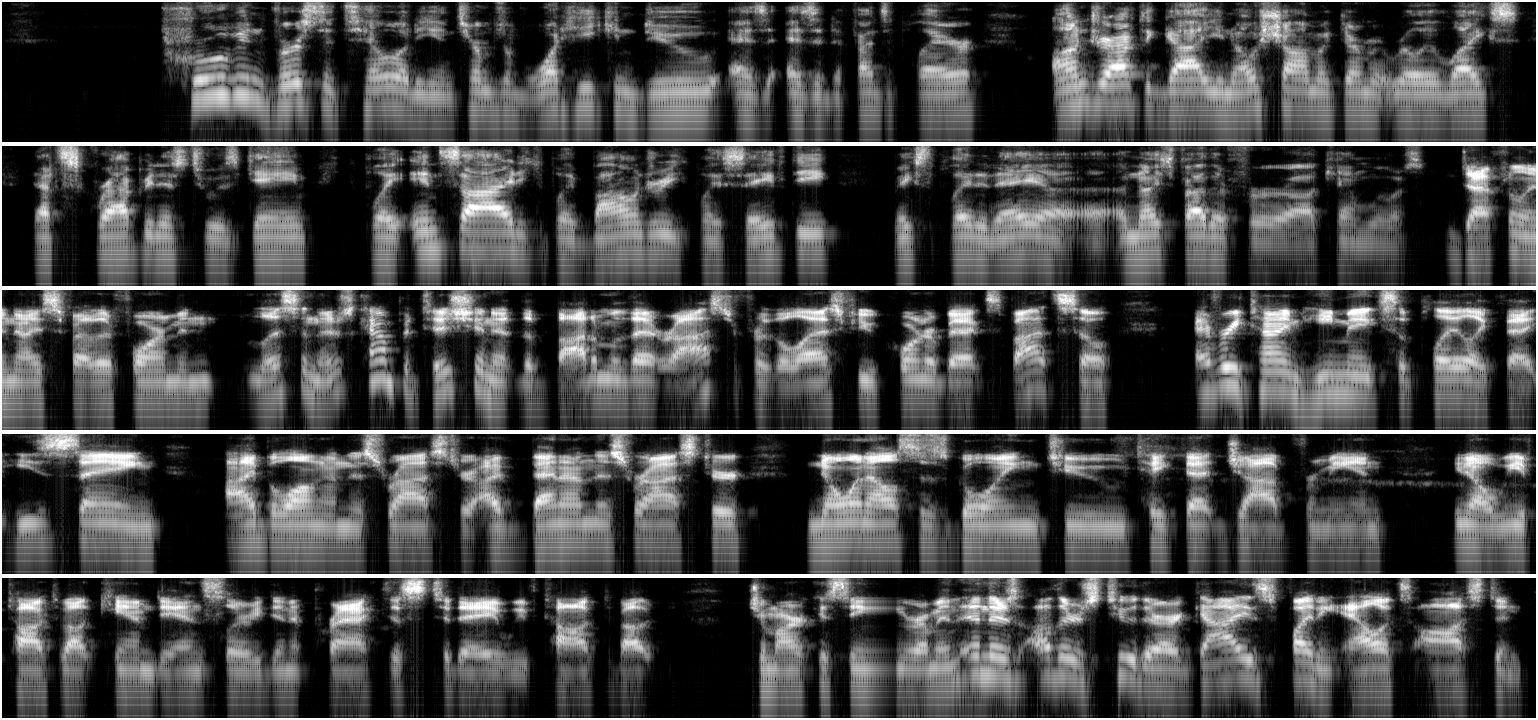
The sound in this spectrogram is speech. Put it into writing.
proven versatility in terms of what he can do as, as a defensive player. Undrafted guy, you know, Sean McDermott really likes that scrappiness to his game. He can play inside, he can play boundary, he can play safety makes the play today. A, a nice feather for uh, Cam Lewis. Definitely nice feather for him. And listen, there's competition at the bottom of that roster for the last few cornerback spots. So every time he makes a play like that, he's saying, I belong on this roster. I've been on this roster. No one else is going to take that job for me. And, you know, we've talked about Cam Dantzler. He didn't practice today. We've talked about Ja'Marcus Ingram. And, and there's others too. There are guys fighting Alex Austin,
